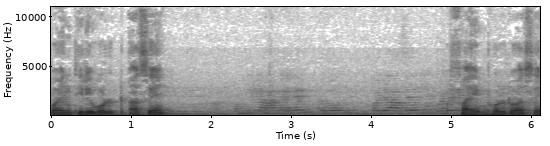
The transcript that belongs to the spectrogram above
পয়েন্ট থ্রি ভোল্ট আছে। ফাইভ ভোল্টও আছে।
